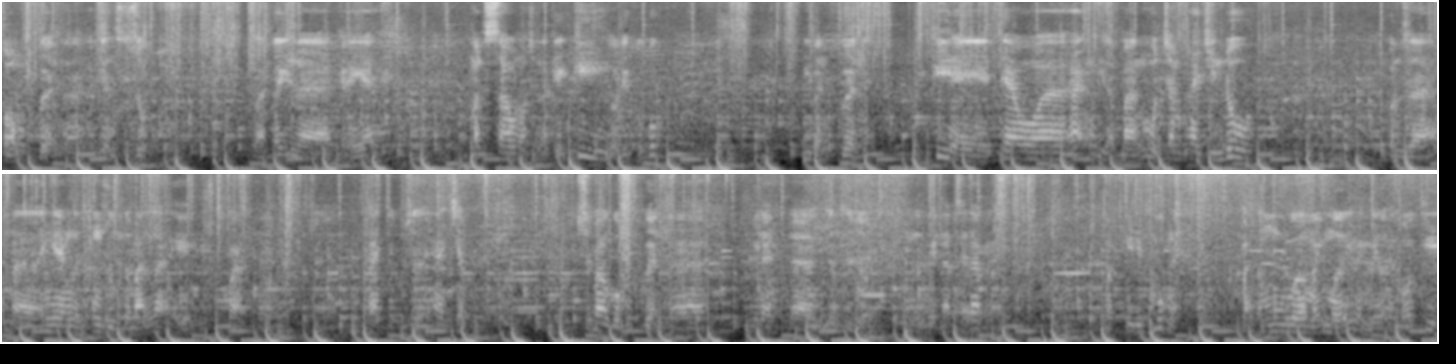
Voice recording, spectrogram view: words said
Có một quyển ờ, hướng dẫn sử dụng. Và đây là cái ờ, mặt sau nó sẽ là cái key của cái cục Key này theo à, hãng thì là bán 129 đô. Còn giá mà anh em người không dùng nó bán lại khoảng à, 2 triệu rưỡi 2 triệu. Sẽ bao gồm một quyển à, như này là hướng dẫn sử dụng để làm setup này. Và khi đi book này. Bạn mua máy mới phải nhớ là có key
